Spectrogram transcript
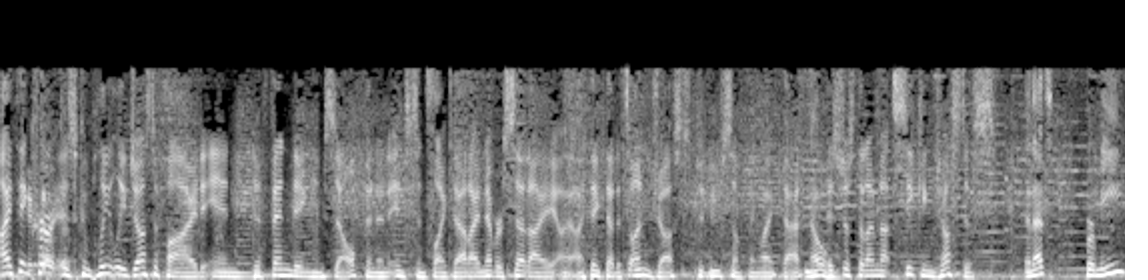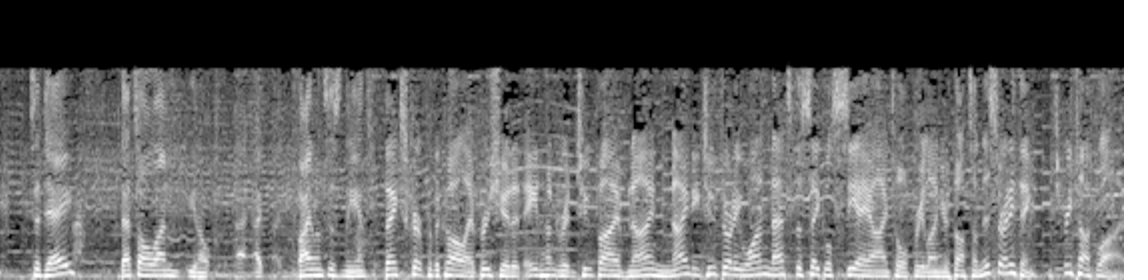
I think Kurt is completely justified in defending himself in an instance like that. I never said I I I think that it's unjust to do something like that. No. It's just that I'm not seeking justice. And that's for me today. That's all I'm. You know, I, I, violence isn't the answer. Thanks, Kurt, for the call. I appreciate it. 800 259 9231. That's the SACL CAI toll free line. Your thoughts on this or anything? It's Free Talk Live.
